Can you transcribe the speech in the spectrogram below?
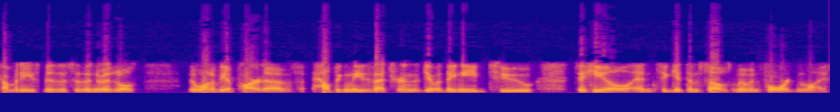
companies, businesses, individuals that want to be a part of helping these veterans get what they need to, to heal and to get themselves moving forward in life.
